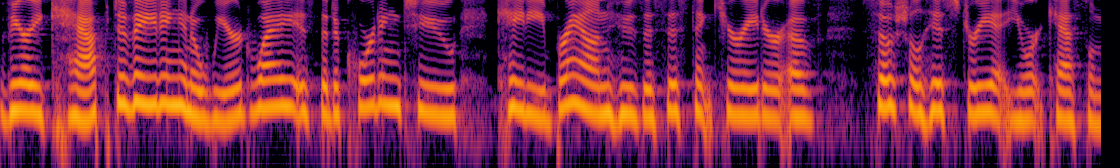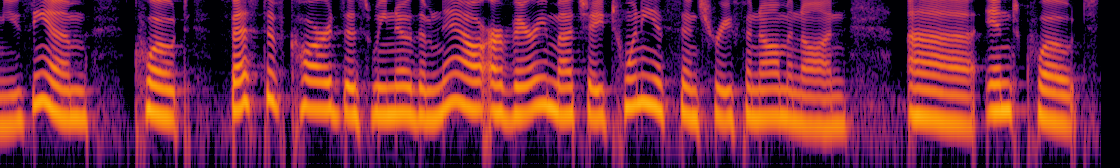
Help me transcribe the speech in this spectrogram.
very captivating in a weird way is that according to Katie Brown, who's assistant curator of social history at York Castle Museum, quote, festive cards as we know them now are very much a 20th century phenomenon, uh, end quote.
